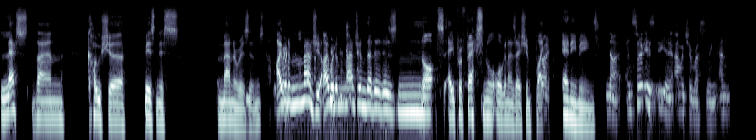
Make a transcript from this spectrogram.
less than kosher business mannerisms, I would imagine I would imagine that it is not a professional organization by Right. any means. No, and so is, you know, amateur wrestling, and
